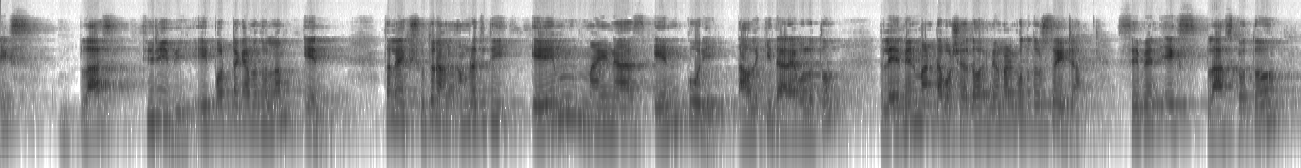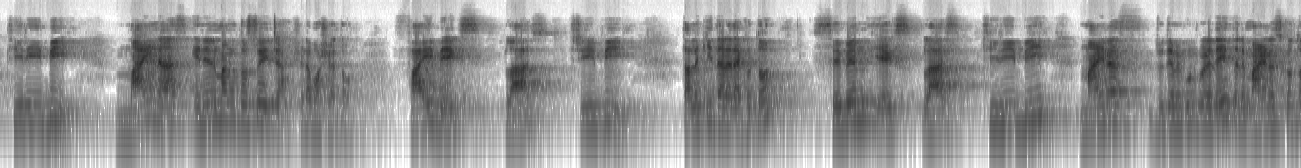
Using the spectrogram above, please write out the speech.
x plus three b এই পদটাকে আমরা ধরলাম এন তাহলে সুতরাং আমরা যদি এম মাইনাস এন করি, তাহলে কি দাঁড়ায় বলো তো তাহলে এম এর মানটা বসায় দাও। এম এর মান কত ধরছো? এটা সেভেন এক্স প্লাস কত? থ্রি বি মাইনাস এন এর মান ধরছো এটা সেটা বসায় দাও। Five x plus three b তাহলে কি দাঁড়ায় দেখো তো? Seven x plus three b minus যদি আমি গুণ করে দিই, তাহলে মাইনাস কত?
